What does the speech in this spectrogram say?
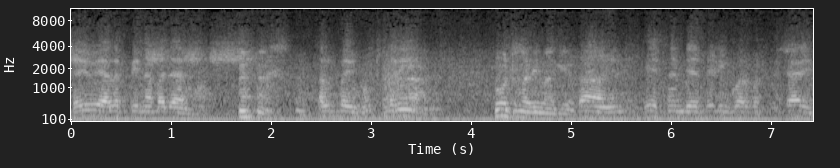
થયું એલપી ના બજારમાં. અલ્પાઈ હું કરી નહીં ઊંટમાંથી માંગ્યું. એ સંજય ટ્રેડિંગ પર વિચારી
